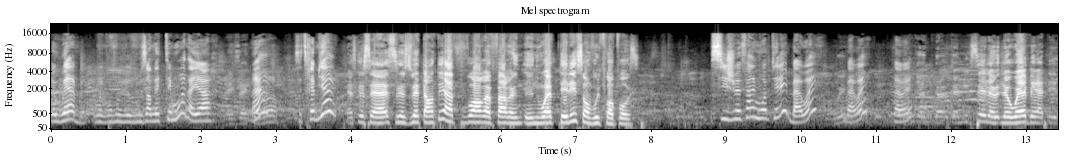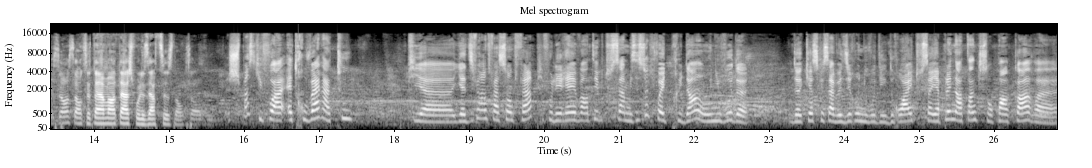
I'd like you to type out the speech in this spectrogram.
Le web, vous, en êtes témoin d'ailleurs. Hein? C'est très bien. Est-ce que, vous êtes tenté à pouvoir faire une, web télé si on vous le propose? Si je veux faire une web télé, bah ouais. Oui. Bah ouais. Bah ouais. De, mixer le, web et la télévision, c'est un avantage pour les artistes. Donc Je pense qu'il faut être ouvert à tout. Euh, il y a différentes façons de faire, puis il faut les réinventer, puis tout ça. Mais c'est sûr qu'il faut être prudent au niveau de, de qu'est-ce que ça veut dire au niveau des droits et tout ça. Il y a plein d'ententes qui ne sont pas encore euh,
